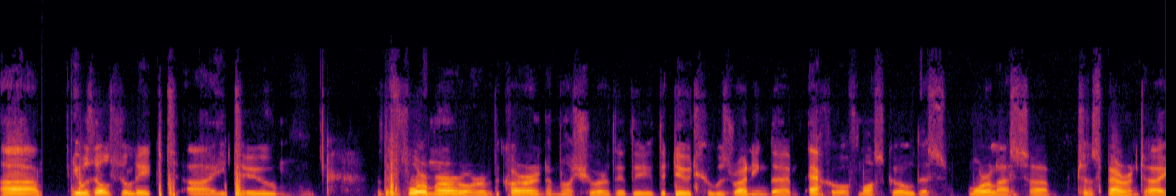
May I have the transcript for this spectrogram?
Um, it was also leaked uh, to the former or the current, I'm not sure, the, the, the dude who was running the Echo of Moscow, this more or less uh, transparent uh,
